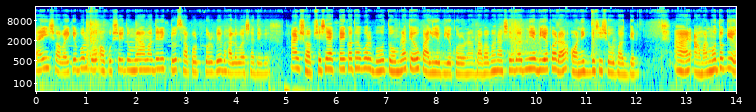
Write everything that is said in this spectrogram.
তাই সবাইকে বলব, অবশ্যই তোমরা আমাদের একটু সাপোর্ট করবে, ভালোবাসা দেবে। আর সবশেষে একটাই কথা বলব, তোমরা কেউ পালিয়ে বিয়ে করো না। বাবা মার আশীর্বাদ নিয়ে বিয়ে করা অনেক বেশি সৌভাগ্যের। আর আমার মতো কেউ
